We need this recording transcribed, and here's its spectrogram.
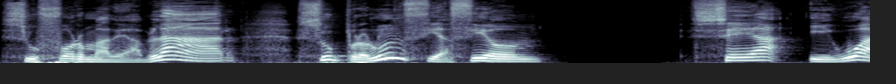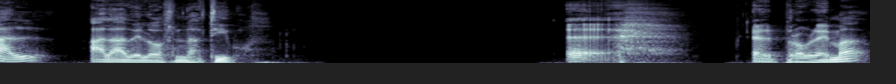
su forma de hablar, su pronunciación, sea igual a la de los nativos. Eh, el problema,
